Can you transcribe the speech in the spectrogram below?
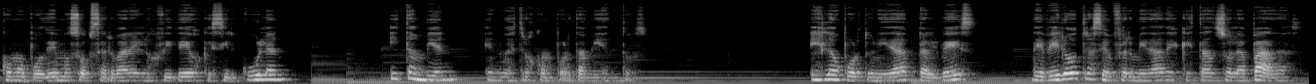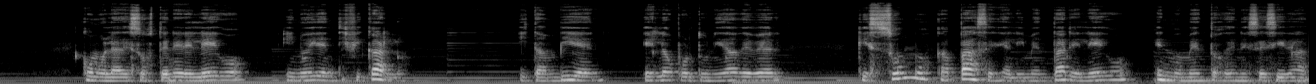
como podemos observar en los videos que circulan y también en nuestros comportamientos. Es la oportunidad tal vez de ver otras enfermedades que están solapadas, como la de sostener el ego y no identificarlo. Y también es la oportunidad de ver que somos capaces de alimentar el ego en momentos de necesidad,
